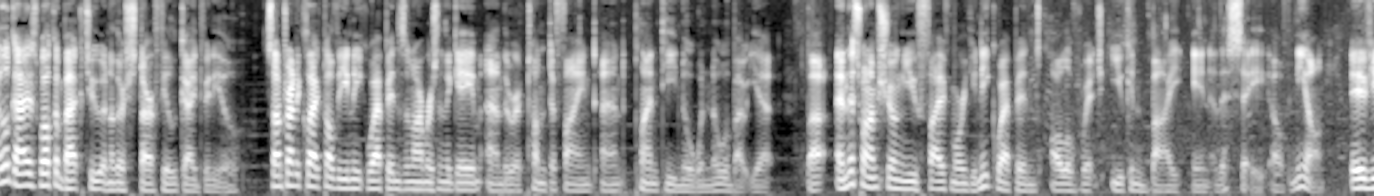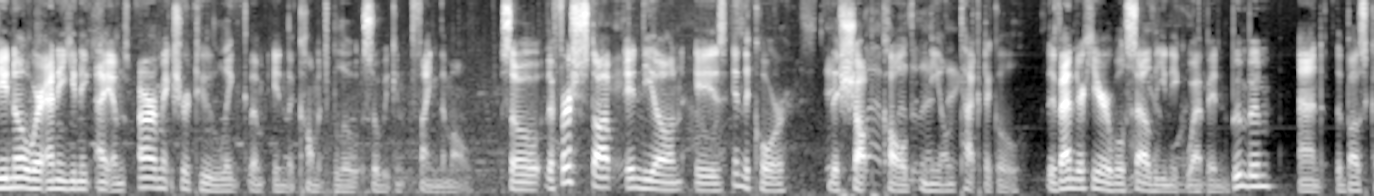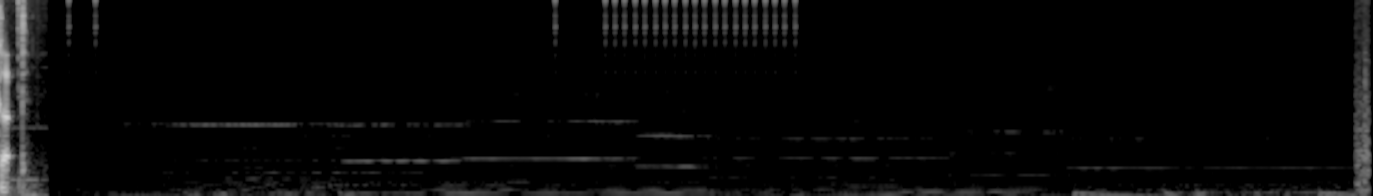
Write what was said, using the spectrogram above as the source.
Hello guys, welcome back to another Starfield guide video. So I'm trying to collect all the unique weapons and armors in the game, and there are a ton to find, and plenty no one know about yet. But in this one I'm showing you 5 more unique weapons, all of which you can buy in the city of Neon. If you know where any unique items are, make sure to link them in the comments below so we can find them all. So the first stop in Neon is in the core, the shop called Neon Tactical. The vendor here will sell the unique weapon Boom Boom and the Buzz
